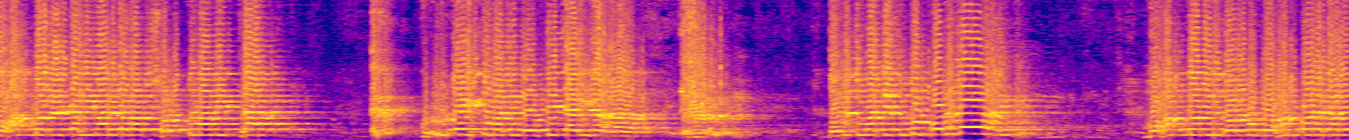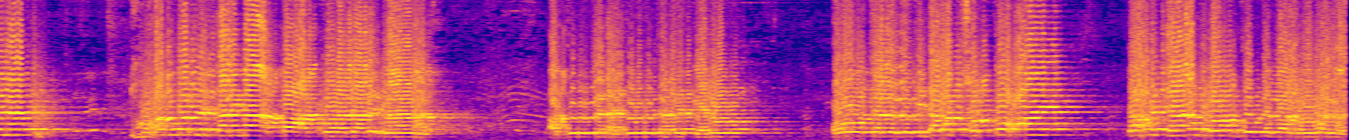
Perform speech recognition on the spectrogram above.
মোহাম্মদের কালিমার জবাব সত্য না মিথ্যা? কোনটাই তোমাকে বলতে চাই না। তবে তোমাকে বলে দেয়? মোহাম্মদের ধর্ম গ্রহণ করা যাবে না। মোহাম্মদের কালিমা পাঠ করা যাবে না। ডাক্তার চাচা কেন? ও চাচা যদি দাওয়াত সত্য হয়, তাহলে কেন গ্রহণ করতে পারব না?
